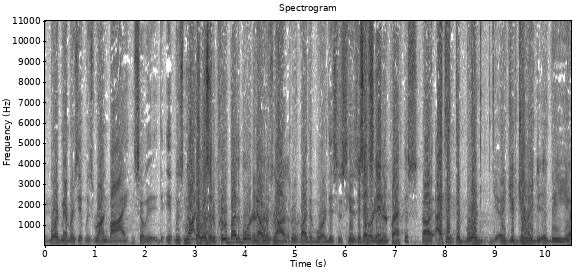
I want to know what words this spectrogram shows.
board members it was run by, so it, it was not. So was it approved by the board? no, it was not approved by the board. This is his. Is authority. that standard practice? Uh, I think the board uh, generally the uh,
